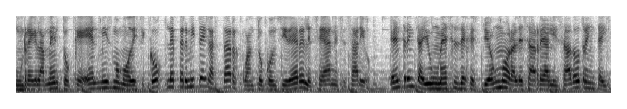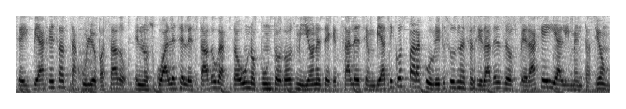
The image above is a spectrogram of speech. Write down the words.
Un reglamento que él mismo modificó le permite gastar cuanto considere le sea necesario. En 31 meses de gestión, Morales ha realizado 36 viajes hasta julio pasado, en los cuales el Estado gastó 1.2 millones de quetzales en viáticos para cubrir sus necesidades de hospedaje y alimentación.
